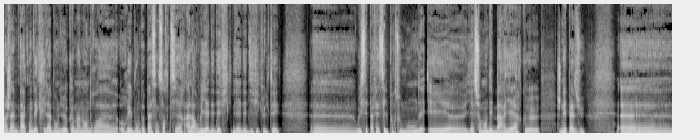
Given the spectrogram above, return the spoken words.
moi, j'aime pas qu'on décrit la banlieue comme un endroit euh, horrible où on peut pas s'en sortir. Alors oui, il y a des, il y a des difficultés. Euh, oui, c'est pas facile pour tout le monde et euh, il y a sûrement des barrières que je n'ai pas eues. Euh,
